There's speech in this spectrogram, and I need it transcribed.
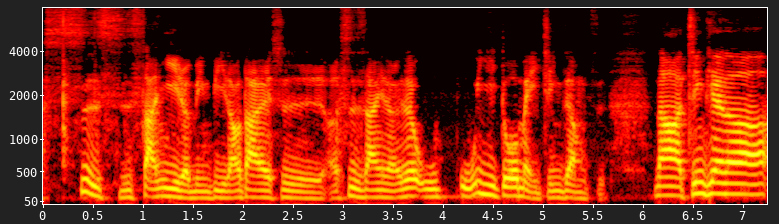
四十三亿人民币，然后大概是呃四十三亿的，就是五五亿多美金这样子。那今天呢，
